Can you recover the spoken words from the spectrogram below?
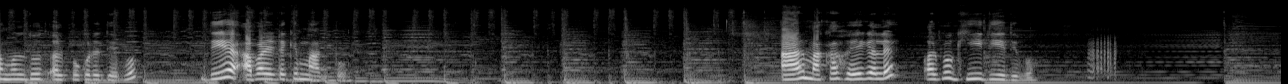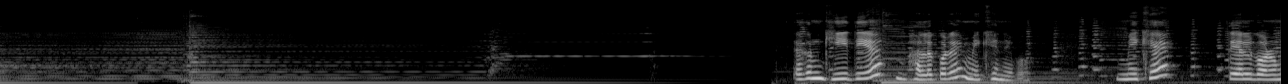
আমুল দুধ অল্প করে দেব। দিয়ে আবার এটাকে মাখবো। আর মাখা হয়ে গেলে অল্প ঘি দিয়ে দিব। এখন ঘি দিয়ে ভালো করে মেখে নেব। মেখে তেল গরম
